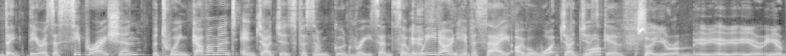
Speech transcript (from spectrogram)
They, there is a separation between government and judges for some good reason. So If- we don't have a say over what judges Right. give. So you're you're, you're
